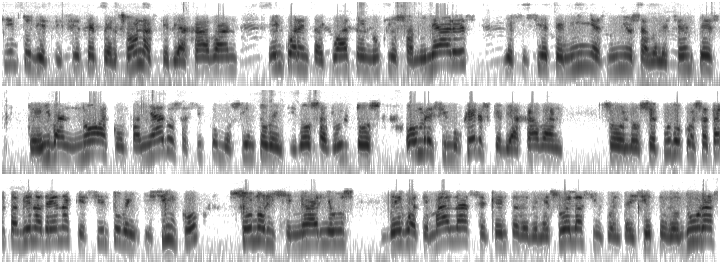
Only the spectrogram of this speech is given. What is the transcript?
117 personas que viajaban en 44 núcleos familiares, 17 niñas, niños, adolescentes que iban no acompañados, así como 122 adultos, hombres y mujeres que viajaban solos. Se pudo constatar también, Adriana, que 125 son originarios de Guatemala, 70 de Venezuela, 57 de Honduras,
